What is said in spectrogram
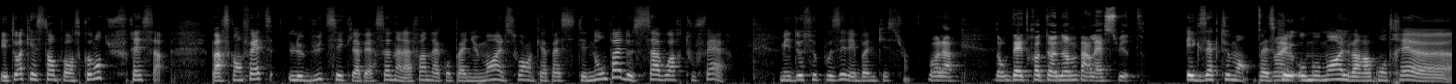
Et toi, qu'est-ce que t'en penses? Comment tu ferais ça? Parce qu'en fait, le but, c'est que la personne, à la fin de l'accompagnement, elle soit en capacité non pas de savoir tout faire, mais de se poser les bonnes questions. Voilà. Donc d'être autonome par la suite. Exactement, parce que qu'au moment où elle va rencontrer euh,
